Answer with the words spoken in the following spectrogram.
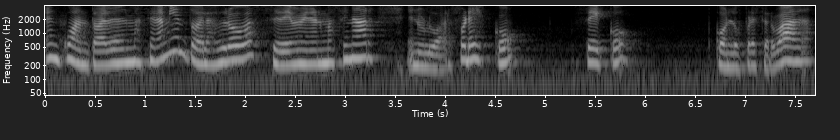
En cuanto al almacenamiento de las drogas, se deben almacenar en un lugar fresco, seco, con luz preservada,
